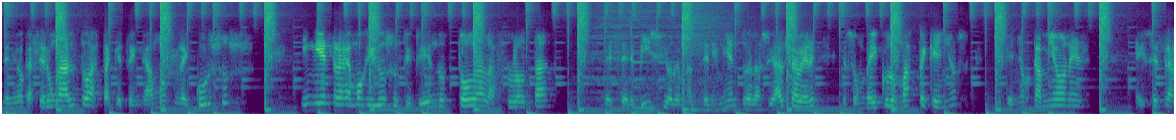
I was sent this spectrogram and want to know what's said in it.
tenido que hacer un alto hasta que tengamos recursos y mientras hemos ido sustituyendo toda la flota de servicio de mantenimiento de la ciudad del saber, que son vehículos más pequeños, pequeños camiones, etcétera,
